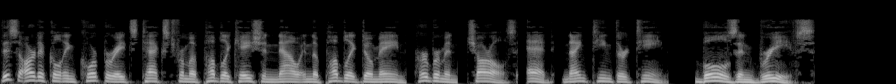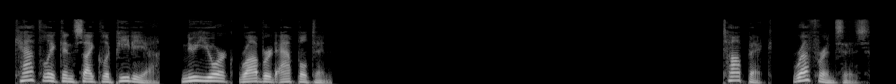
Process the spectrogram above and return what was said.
This article incorporates text from a publication now in the public domain, Herbermann, Charles, ed. 1913. Bulls and Briefs. Catholic Encyclopedia. New York, Robert Appleton. References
